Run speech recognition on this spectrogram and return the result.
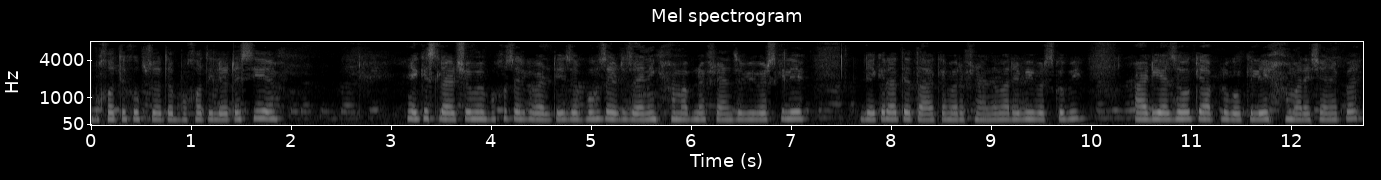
बहुत ही खूबसूरत है, बहुत ही लेटेस्ट ही है। एक स्लाइड शो में बहुत सारी क्वालिटीज़ और बहुत सारी डिज़ाइनिंग हम अपने फ्रेंड्स और व्यूवर्स के लिए लेकर आते हैं, ताकि हमारे फ्रेंड हमारे व्यूवर्स को भी आइडियाज़ हो कि आप लोगों के लिए हमारे चैनल पर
